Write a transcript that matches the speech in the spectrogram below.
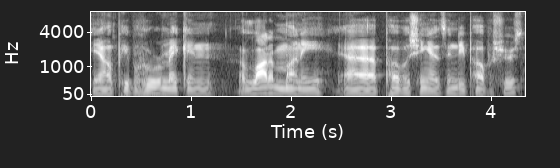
you know, people who were making a lot of money uh, publishing as indie publishers.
